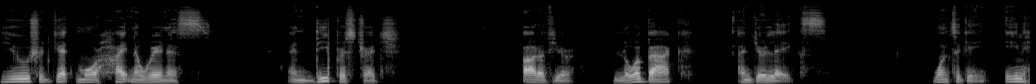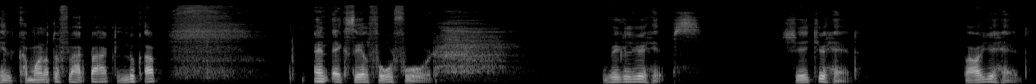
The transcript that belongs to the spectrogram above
You should get more height and awareness and deeper stretch out of your lower back and your legs. Once again, inhale, come on up to flat back, look up, And exhale, fold forward. Wiggle your hips. Shake your head. Bow your head.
